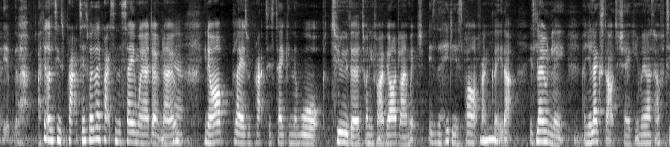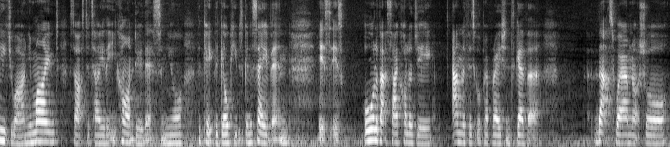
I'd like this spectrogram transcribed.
I think other teams practice. Whether they practice in the same way, I don't know. Yeah. You know, our players would practice taking the walk to the 25 yard line, which is the hideous part, frankly. That is lonely, and your legs start to shake, and you realise how fatigued you are, and your mind starts to tell you that you can't do this, and you're the the goalkeeper's going to save it, and it's it's all of that psychology and the physical preparation together. That's where I'm not sure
